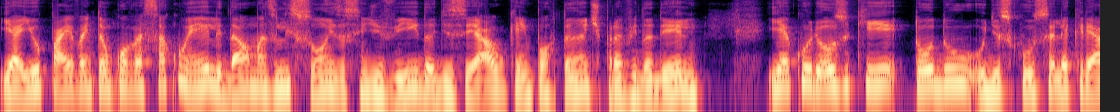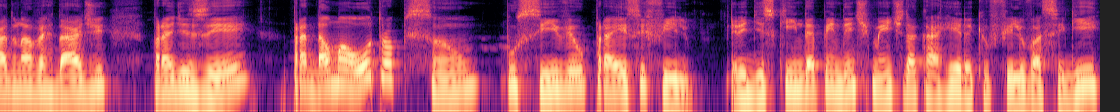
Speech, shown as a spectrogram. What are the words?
e aí o pai vai então conversar com ele, dar umas lições assim de vida, dizer algo que é importante para a vida dele. E é curioso que todo o discurso ele é criado na verdade para dizer, para dar uma outra opção possível para esse filho. Ele diz que independentemente da carreira que o filho vai seguir,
